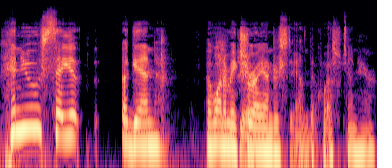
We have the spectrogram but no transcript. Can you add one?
Can you say it again? I want to make can. sure I understand the question here.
